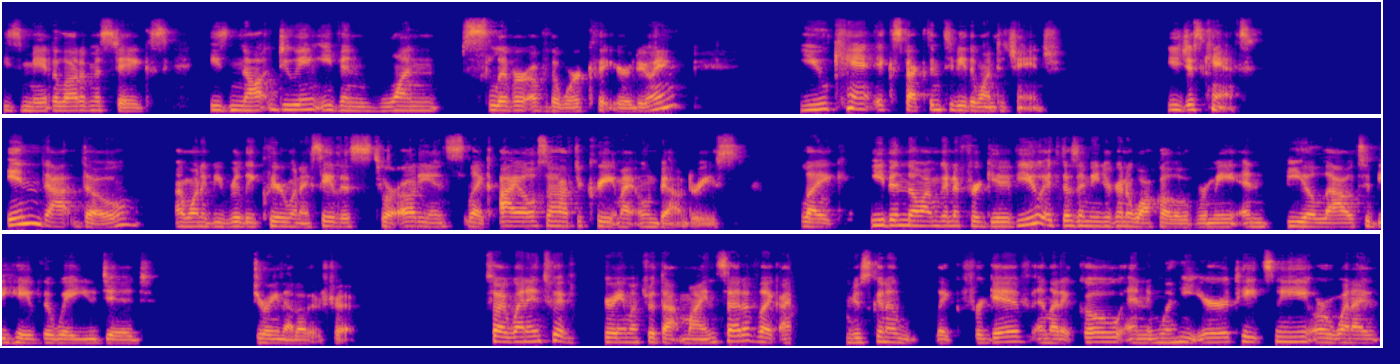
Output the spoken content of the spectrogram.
He's made a lot of mistakes. He's not doing even one sliver of the work that you're doing. You can't expect him to be the one to change. You just can't. In that, though, I want to be really clear when I say this to our audience like, I also have to create my own boundaries like even though i'm going to forgive you it doesn't mean you're going to walk all over me and be allowed to behave the way you did during that other trip. So i went into it very much with that mindset of like i'm just going to like forgive and let it go and when he irritates me or when i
